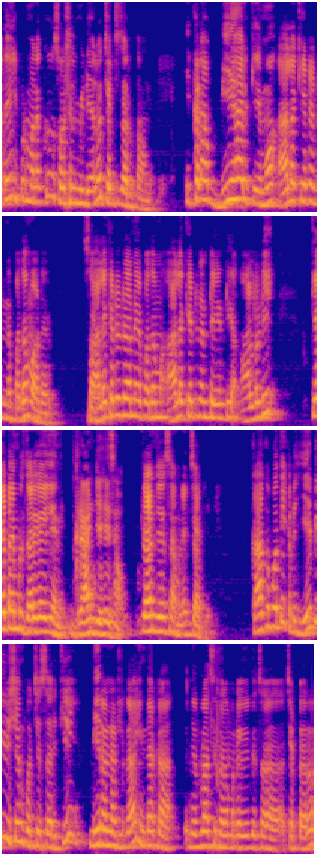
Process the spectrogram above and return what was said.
అదే ఇప్పుడు మనకు సోషల్ మీడియాలో చర్చ జరుగుతూ ఉంది. ఇక్కడ బీహార్కి ఏమో అలొకేటెడ్ అనే పదం వాడారు. సో అలొకేటెడ్ అనే పదం అలొకేటెడ్ అంటే ఏంటి? ఆల్రెడీ కేటాయింపులు జరిగాయి అని. గ్రాంట్ చేసేసాం. గ్రాండ్ చేశామని ఎగ్జాక్ట్లీ. కాకపోతే ఇక్కడ ఏపీ విషయంకి వచ్చేసరికి మీరు అన్నట్లుగా ఇందాక నిర్మలా సీతారామన్ ఏదైతే చెప్పారో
